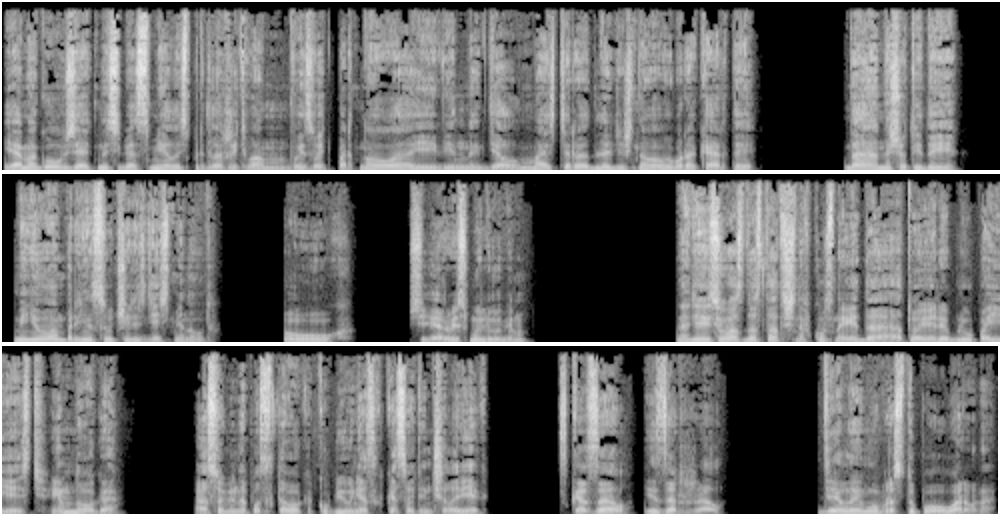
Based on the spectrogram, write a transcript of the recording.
Я могу взять на себя смелость предложить вам вызвать портного и винных дел мастера для личного выбора карты. Да, насчет еды. Меню вам принесу через 10 минут». «Ух, сервис мы любим». Надеюсь, у вас достаточно вкусная еда, а то я люблю поесть, и много. Особенно после того, как убил несколько сотен человек. Сказал и заржал. Делаем образ тупого варвара.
